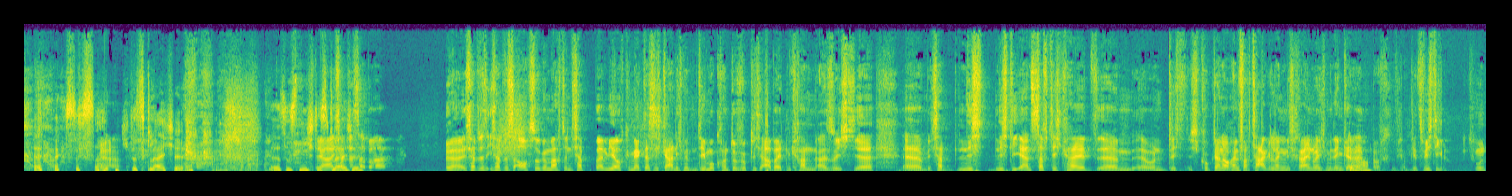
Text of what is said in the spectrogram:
es ist halt ja. nicht das Gleiche. es ist nicht das ja, Gleiche. Ich hab das aber, ja, ich habe das, ich hab das auch so gemacht und ich habe bei mir auch gemerkt, dass ich gar nicht mit dem Demokonto wirklich arbeiten kann. Also ich, äh, äh, ich habe nicht, nicht die Ernsthaftigkeit ähm, und ich, ich gucke dann auch einfach tagelang nicht rein, weil ich mir denke, genau. äh, ich habe jetzt wichtige tun.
